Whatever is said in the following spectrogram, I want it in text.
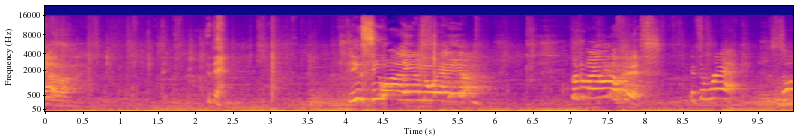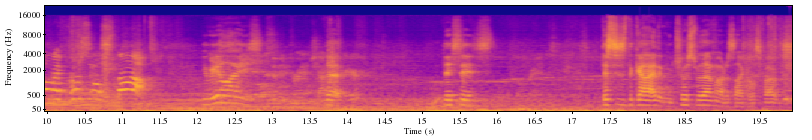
Now, do you see why I am the way I am? Look at my office. It's a wreck. This is all my personal stuff. You realize that this is this is the guy that we trust with our motorcycles, folks.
